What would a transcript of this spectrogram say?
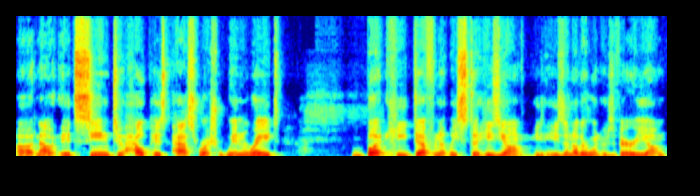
Uh, now, it seemed to help his pass rush win rate but he definitely still he's young. He, he's another one who's very young,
